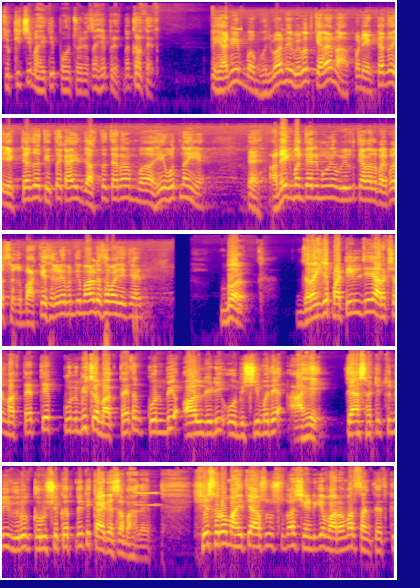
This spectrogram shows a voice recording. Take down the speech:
चुकीची माहिती पोहोचवण्याचा हे प्रयत्न करत आहेत ह्यांनी भुजबळांनी विरोध केला ना पण एकट्याचं एकट्याचं तिथं काही जास्त त्यांना हे होत नाही आहे काय? अनेक मंत्र्यांनी म्हणून विरोध करायला पाहिजे. पण सग बाकी सगळे मंत्री मराठा समाजाचे आहेत. बरं. जरांगे पाटील जे आरक्षण मागतायत ते कुणबीचं मागतायत आणि कुणबी ऑलरेडी ओबीसीमध्ये आहे. त्यासाठी तुम्ही विरोध करू शकत नाही ते कायद्याचा भाग आहे. हे सर्व माहिती असून सुद्धा शेंडगे वारंवार सांगतात की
